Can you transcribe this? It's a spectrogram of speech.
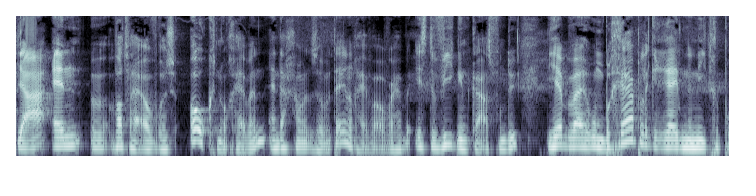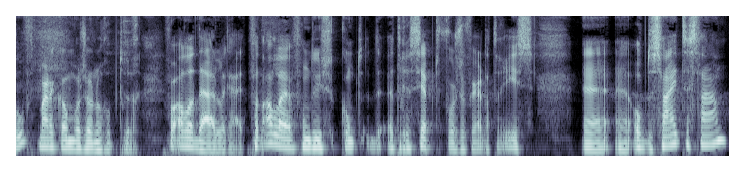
Ja, en wat wij overigens ook nog hebben, en daar gaan we het zo meteen nog even over hebben, is de vegan kaasfondue. Die hebben wij om begrijpelijke redenen niet geproefd, maar daar komen we zo nog op terug. Voor alle duidelijkheid. Van alle fondues komt het recept, voor zover dat er is, eh, eh, op de site te staan.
